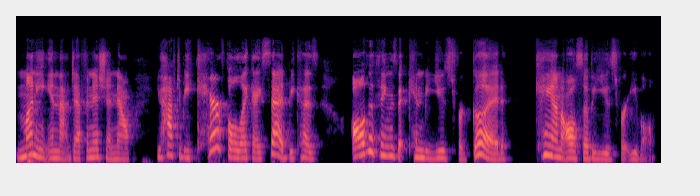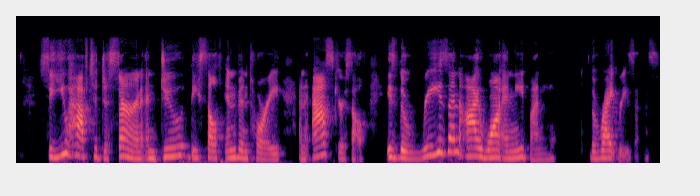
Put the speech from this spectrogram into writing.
money in that definition. Now, you have to be careful, like I said, because all the things that can be used for good can also be used for evil. So you have to discern and do the self inventory and ask yourself is the reason I want and need money the right reasons?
